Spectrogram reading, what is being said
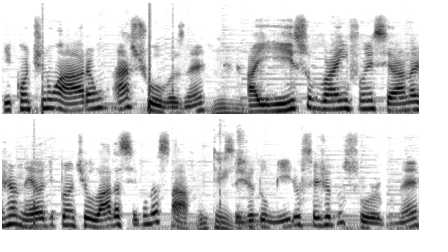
e continuaram as chuvas, né? Uhum. Aí isso vai influenciar na janela de plantio lá da segunda safra, Entendi. seja do milho, seja do sorgo, né?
